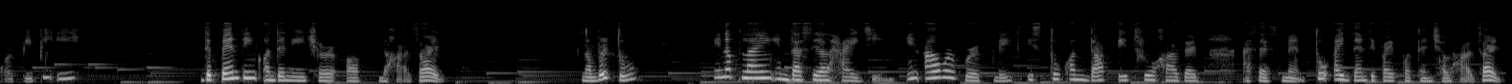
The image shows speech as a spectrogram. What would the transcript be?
or PPE, depending on the nature of the hazard. Number two, in applying industrial hygiene in our workplace is to conduct a true hazard assessment to identify potential hazards.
